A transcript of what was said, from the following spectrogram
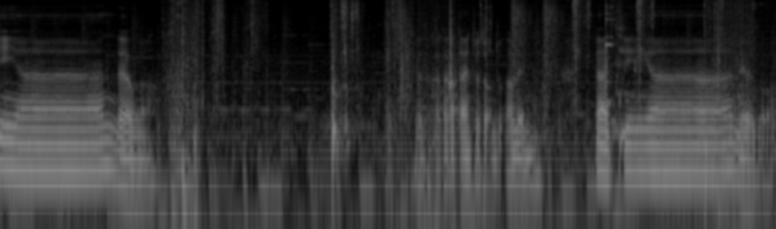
Cacian dah lo. Itu kata-kata yang cocok untuk kalian. Cacian ya lo.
